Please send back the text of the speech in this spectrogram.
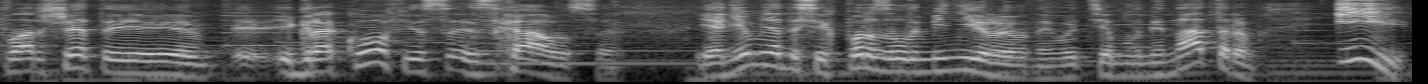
планшеты э, игроков из, из хаоса. И они у меня до сих пор заламинированы вот тем ламинатором. И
